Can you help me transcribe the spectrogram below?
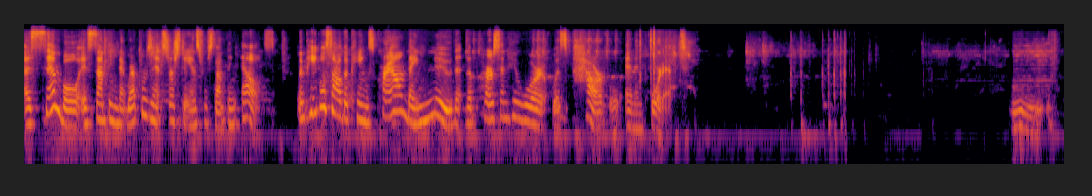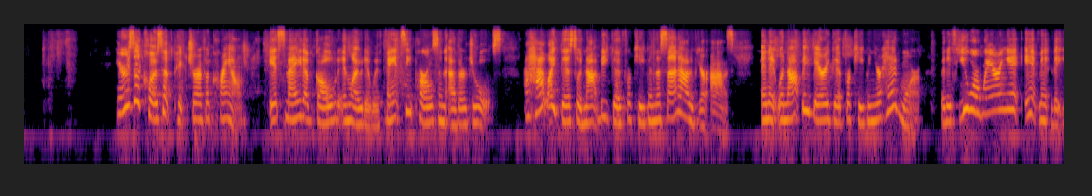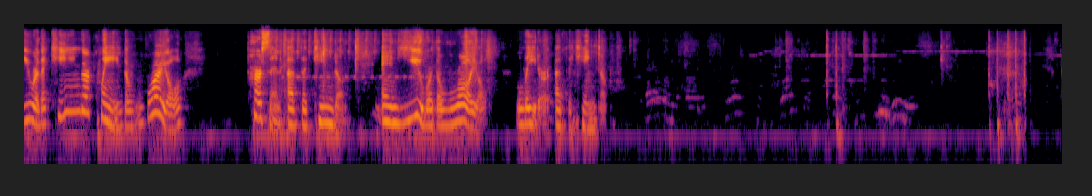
A symbol is something that represents or stands for something else. When people saw the king's crown, they knew that the person who wore it was powerful and important. Ooh. Here's a close-up picture of a crown. It's made of gold and loaded with fancy pearls and other jewels. A hat like this would not be good for keeping the sun out of your eyes, and it would not be very good for keeping your head warm. But if you were wearing it, it meant that you were the king or queen, the royal person of the kingdom, and you were the royal leader of the kingdom.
